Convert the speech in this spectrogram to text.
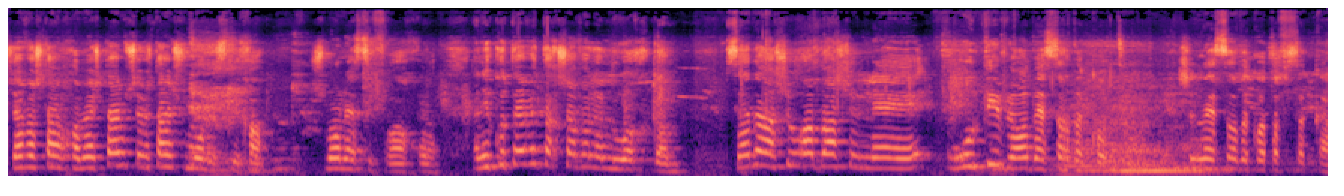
שבע, שתיים, חמש, שתיים, שבע, שתיים, שמונה, סליחה, שמונה הספרה האחרונה. אני כותבת עכשיו על הלוח גם, בסדר? השיעור הבא של אה, רותי בעוד עשר דקות, של עשר דקות הפסקה.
